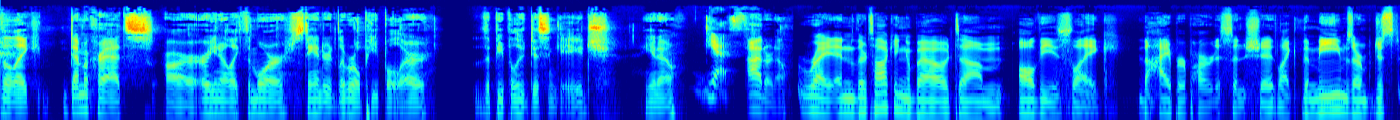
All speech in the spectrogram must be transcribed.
the like Democrats are, or you know, like the more standard liberal people are the people who disengage. You know, Yes. I don't know. Right, and they're talking about um all these like the hyper partisan shit. Like the memes are just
